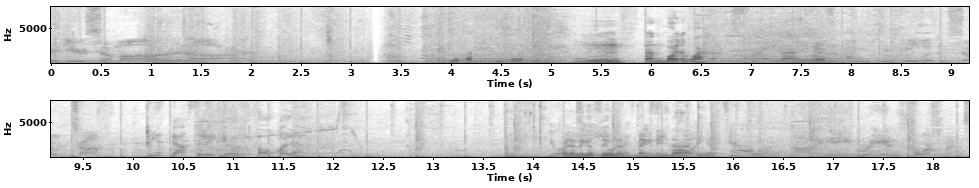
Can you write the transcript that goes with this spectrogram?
could use some R&R. อืมตันบ่อยนักวะตันอยู่เว้ย So tough. เรียกดาร์คสเลเยอร์ออกมาแล้วพอจะเล่นกับซิลเลยแม่งหนีได้ไอ้เหี้ย I need reinforcements.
